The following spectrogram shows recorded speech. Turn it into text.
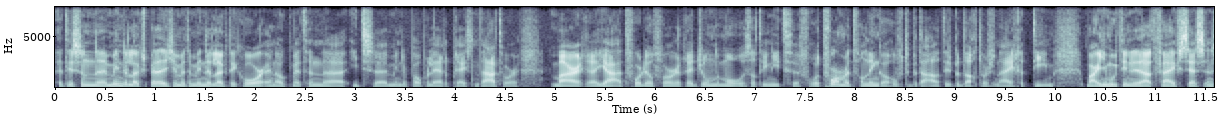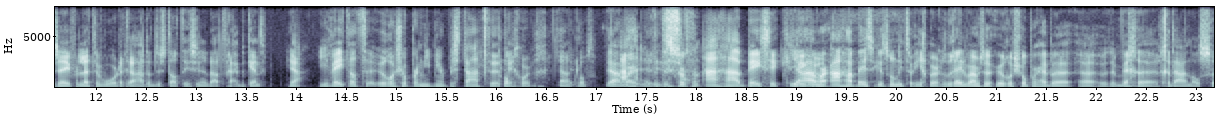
het is een eh, minder leuk spelletje met een minder leuk decor en ook met een eh, iets minder populaire presentator. Maar ja, het voordeel voor John de Mol is dat hij niet voor het format van Lingo hoeft te betalen. Het is bedacht door zijn eigen team. Maar je moet inderdaad vijf, zes en zeven letterwoorden raden. Dus dat is inderdaad vrij bekend. Ja, je weet dat Euroshopper niet meer bestaat tegenwoordig. Ja, klopt. Ja, maar Ah, het is een soort van AH Basic Ja, lingo. maar AH Basic is nog niet zo ingeburgerd. De reden waarom ze Euroshopper hebben weggedaan als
